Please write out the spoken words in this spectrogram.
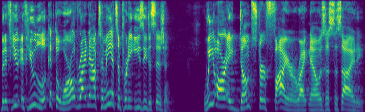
but if you if you look at the world right now, to me it's a pretty easy decision. We are a dumpster fire right now as a society.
